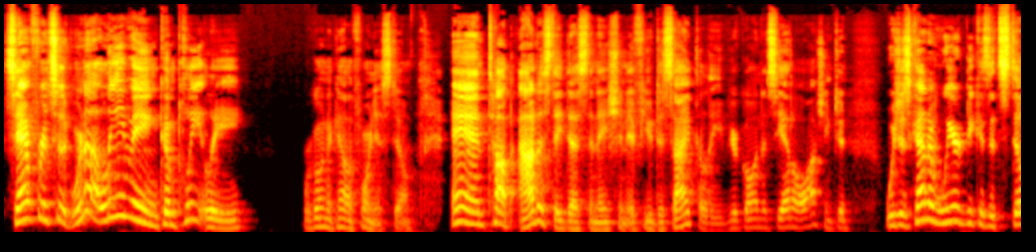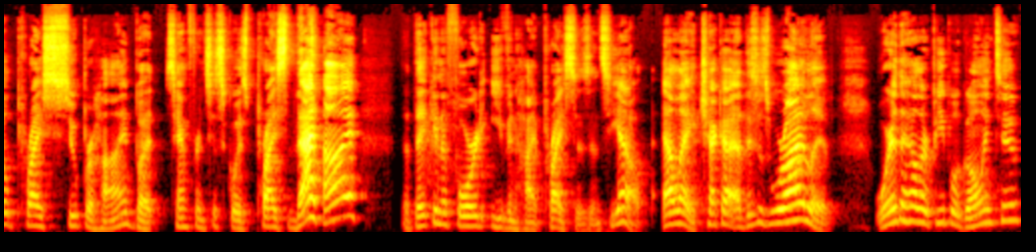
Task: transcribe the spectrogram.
San Francisco, we're not leaving completely. We're going to California still. And top out of state destination, if you decide to leave, you're going to Seattle, Washington, which is kind of weird because it's still priced super high, but San Francisco is priced that high that they can afford even high prices in Seattle. LA, check out, this is where I live. Where the hell are people going to?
